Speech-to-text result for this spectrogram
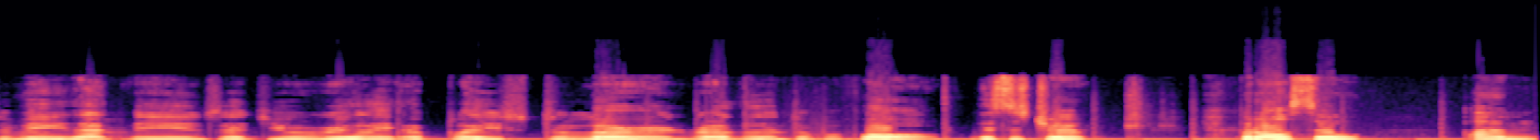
to me that means that you're really a place to learn rather than to perform. This is true, but also um,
